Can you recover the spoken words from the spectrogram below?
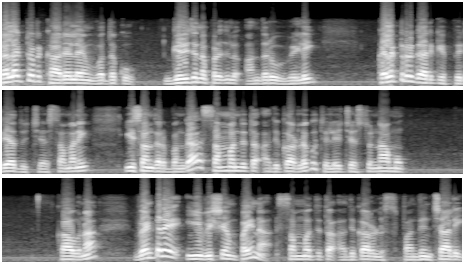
కలెక్టర్ కార్యాలయం వద్దకు గిరిజన ప్రజలు అందరూ వెళ్ళి కలెక్టర్ గారికి ఫిర్యాదు చేస్తామని ఈ సందర్భంగా సంబంధిత అధికారులకు తెలియజేస్తున్నాము. కావున వెంటనే ఈ విషయం పైన సంబంధిత అధికారులు స్పందించాలి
